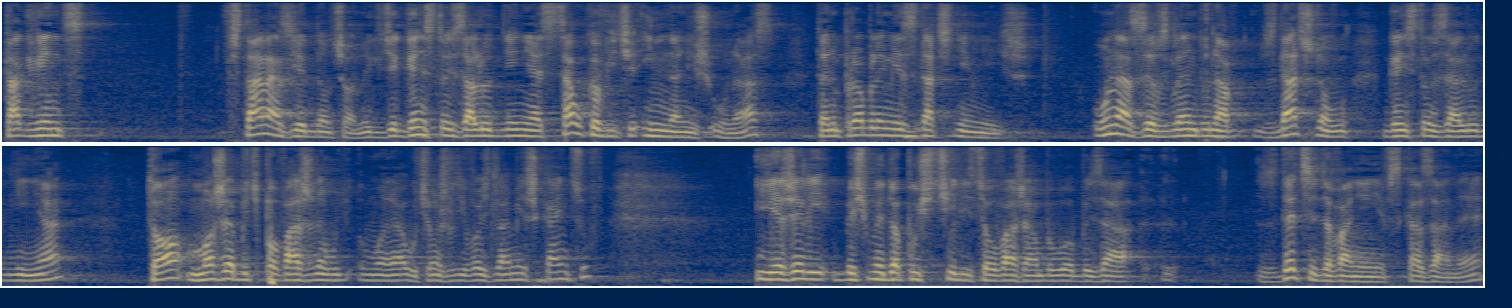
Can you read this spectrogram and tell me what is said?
Tak więc w Stanach Zjednoczonych, gdzie gęstość zaludnienia jest całkowicie inna niż u nas, ten problem jest znacznie mniejszy. U nas ze względu na znaczną gęstość zaludnienia to może być poważna uciążliwość dla mieszkańców. I jeżeli byśmy dopuścili, co uważam byłoby za zdecydowanie niewskazane,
